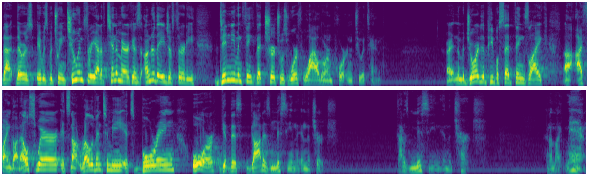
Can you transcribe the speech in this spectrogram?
that there was, it was between two and three out of 10 Americans under the age of 30 didn't even think that church was worthwhile or important to attend. Right? And the majority of the people said things like, uh, I find God elsewhere, it's not relevant to me, it's boring, or get this, God is missing in the church. God is missing in the church. And I'm like, man.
